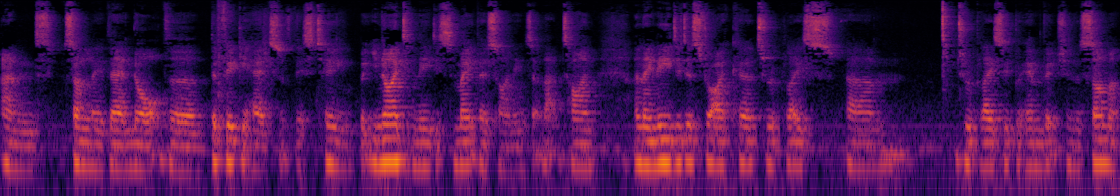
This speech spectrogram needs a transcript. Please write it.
and suddenly they're not the, the figureheads of this team. But United needed to make those signings at that time, and they needed a striker to replace um, to replace Ibrahimovic in the summer.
